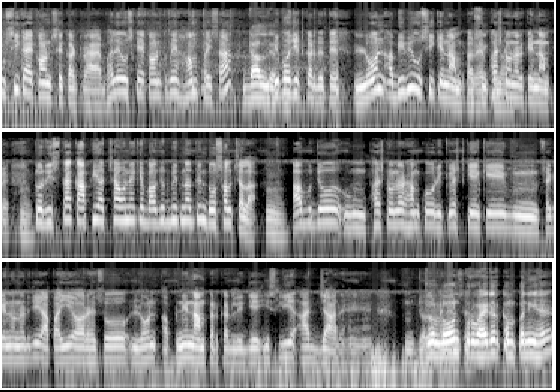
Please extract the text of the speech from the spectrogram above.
उसी का अकाउंट से कट रहा है। भले उसके अकाउंट में हम पैसा डाल डिपॉजिट कर देते हैं। लोन अभी भी उसी के नाम पर है फ़र्स्ट ओनर के नाम पे। तो रिश्ता काफ़ी अच्छा होने के बावजूद भी इतना दिन दो साल चला। हम्म। अब जो फ़र्स्ट ओनर हमको रिक्वेस्ट किए कि सेकेंड ओनर जी आप आइए और है सो लोन अपने नाम पर कर लीजिए इसलिए आज जा रहे हैं। जो लोन प्रोवाइडर कंपनी है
